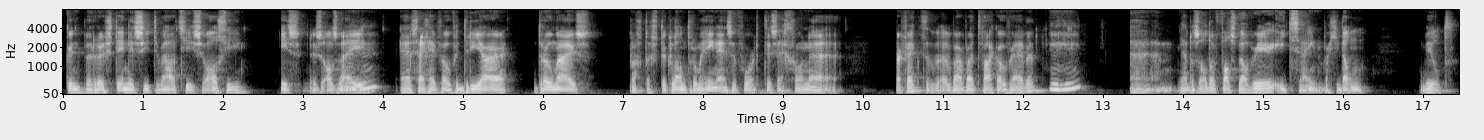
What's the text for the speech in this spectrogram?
kunt berusten in de situatie zoals die is. Dus als wij, Mhm. hè, zij geven over drie jaar droomhuis, prachtig stuk land eromheen enzovoort. Het is echt gewoon eh, perfect, eh, waar we het vaak over hebben. mhm, Ehm, ja, dan zal er vast wel weer iets zijn wat je dan wilt.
